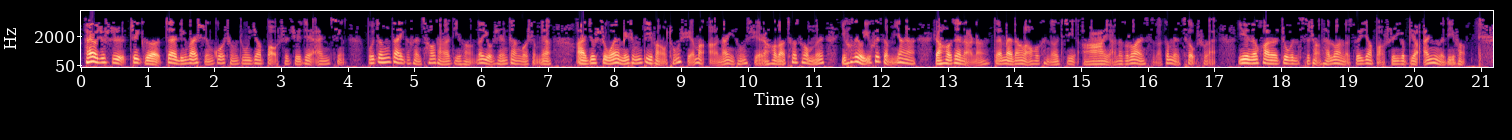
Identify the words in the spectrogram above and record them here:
还有就是这个在灵摆使用过程中要保持绝对安静，不能在一个很嘈杂的地方。那有些人干过什么呀？啊，就是我也没什么地方，我同学嘛啊，男女同学，然后呢，特测我们以后的友谊会怎么样呀？然后在哪儿呢？在麦当劳或肯德基？啊呀，那个乱死了，根本测不出来。因为的话呢，周围的磁场太乱了，所以要保持一个比较安静的地方。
